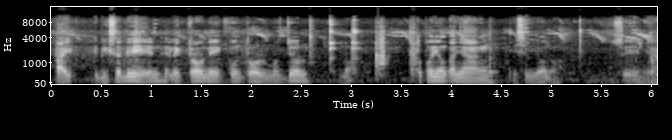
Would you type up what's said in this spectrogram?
type, ibig sabihin, electronic control module. No? Ito po yung kanyang ECU. No? ECU niya.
